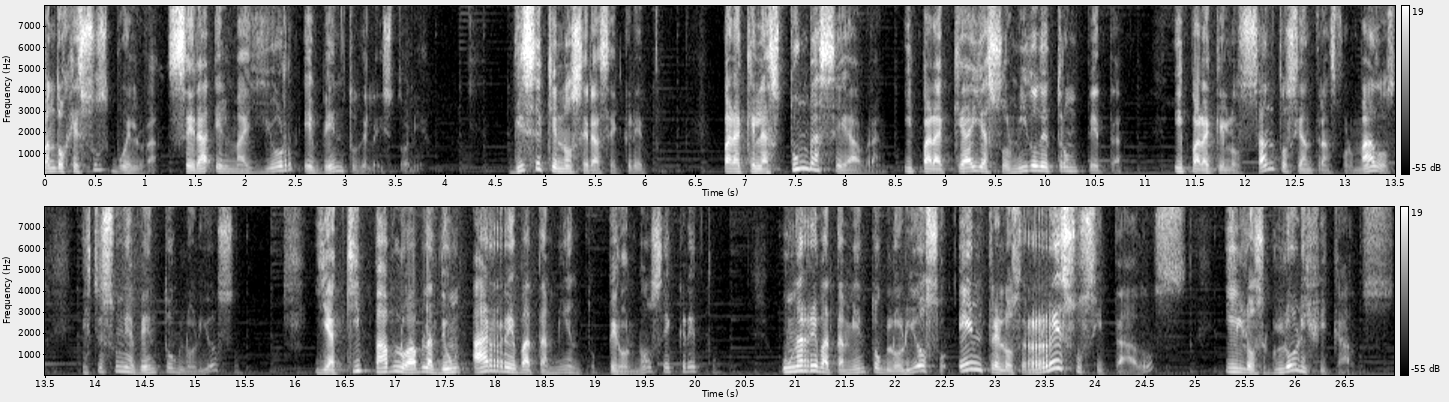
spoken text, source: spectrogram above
Cuando Jesús vuelva, será el mayor evento de la historia. Dice que no será secreto. Para que las tumbas se abran y para que haya sonido de trompeta y para que los santos sean transformados. Esto es un evento glorioso. Y aquí Pablo habla de un arrebatamiento, pero no secreto. Un arrebatamiento glorioso entre los resucitados y los glorificados.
